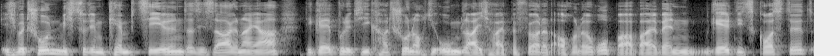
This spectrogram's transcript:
ich würde schon mich zu dem Camp zählen, dass ich sage, na ja, die Geldpolitik hat schon auch die Ungleichheit befördert, auch in Europa. Weil wenn Geld nichts kostet,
